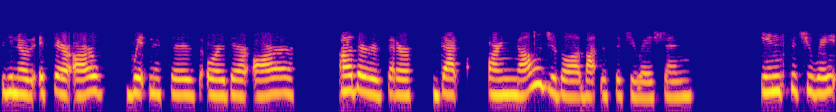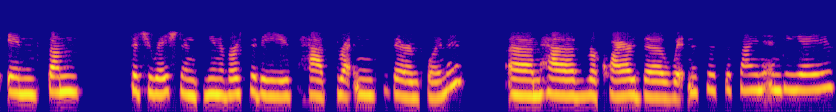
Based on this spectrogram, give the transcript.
you know, if there are witnesses or there are others that are that are knowledgeable about the situation, in situa- in some situations, universities have threatened their employment, um, have required the witnesses to sign NDAs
